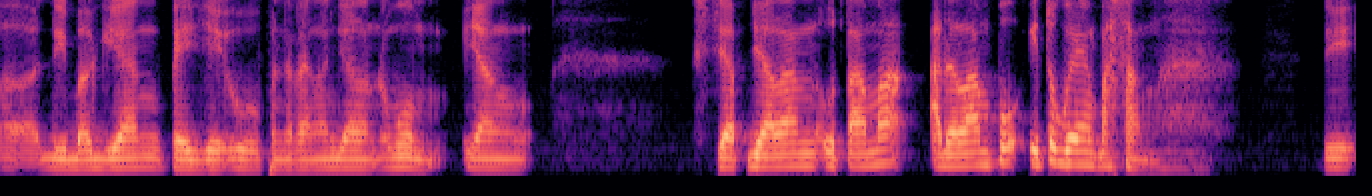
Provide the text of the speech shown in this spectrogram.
eee, di bagian PJU, penerangan jalan umum, yang setiap jalan utama ada lampu itu gua yang pasang. Di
